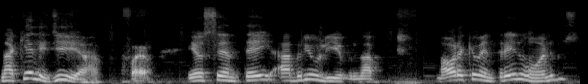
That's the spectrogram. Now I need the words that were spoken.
Naquele dia, Rafael, eu sentei, abri o livro na, na hora que eu entrei no ônibus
